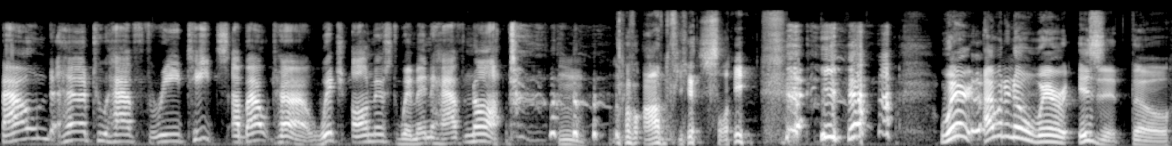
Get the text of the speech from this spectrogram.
found her to have three teats about her, which honest women have not. Obviously. Where I want to know where is it though?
